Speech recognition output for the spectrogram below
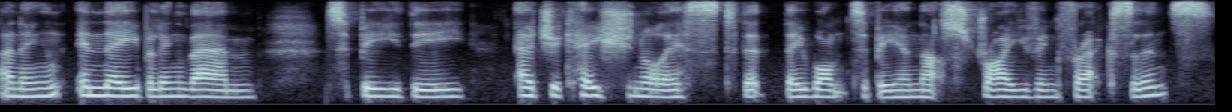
and in enabling them to be the educationalist that they want to be and that striving for excellence.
